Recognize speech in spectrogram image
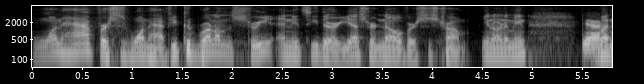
one half versus one half. You could run on the street and it's either a yes or no versus Trump. You know what I mean? Yeah. But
